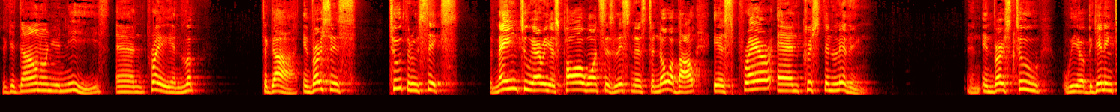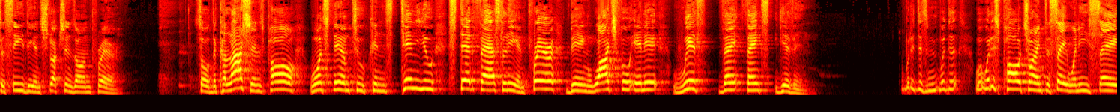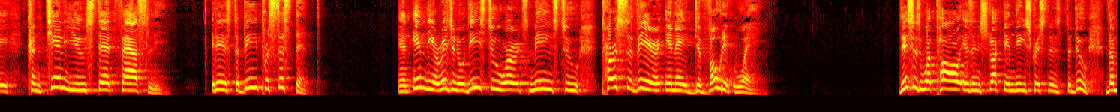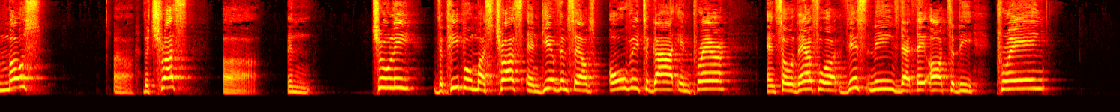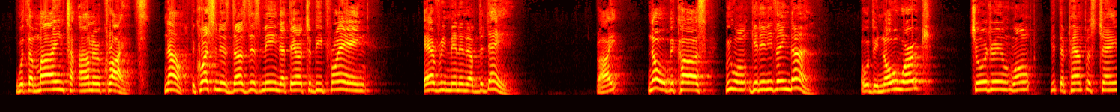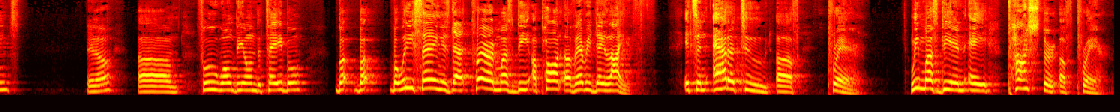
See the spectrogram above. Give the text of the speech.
to get down on your knees and pray and look to God? In verses 2 through 6, the main two areas Paul wants his listeners to know about is prayer and Christian living. And in verse 2, we are beginning to see the instructions on prayer. So the Colossians, Paul wants them to continue steadfastly in prayer, being watchful in it with thanksgiving. What is, this, what, the, what is Paul trying to say when he say continue steadfastly? It is to be persistent. And in the original, these two words means to persevere in a devoted way. This is what Paul is instructing these Christians to do. The most, uh, the trust, uh, and truly the people must trust and give themselves over to God in prayer. And so, therefore, this means that they ought to be praying with a mind to honor Christ. Now, the question is does this mean that they are to be praying every minute of the day? Right? No, because we won't get anything done. There would be no work. Children won't get the pampers changed. You know, um, food won't be on the table. But, but, but what he's saying is that prayer must be a part of everyday life. It's an attitude of prayer. We must be in a posture of prayer.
